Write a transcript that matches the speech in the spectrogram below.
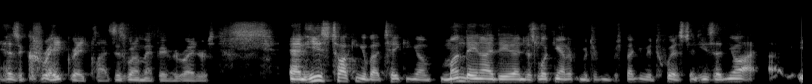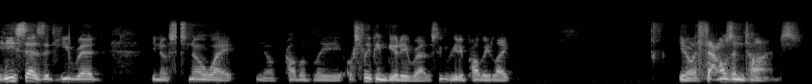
has a great, great class. He's one of my favorite writers, and he's talking about taking a mundane idea and just looking at it from a different perspective, a twist. And he said, you know, I, he says that he read, you know, Snow White, you know, probably or Sleeping Beauty rather, Sleeping Beauty probably like, you know, a thousand times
